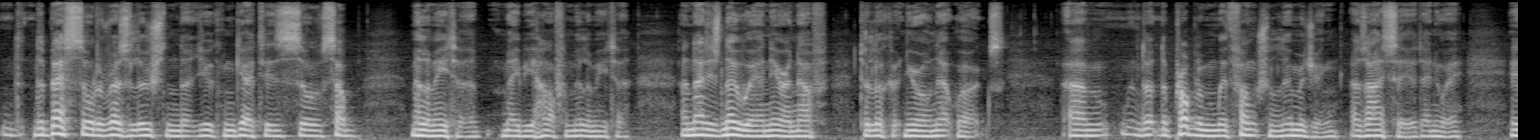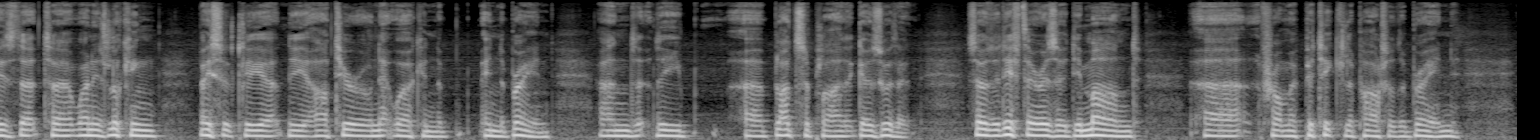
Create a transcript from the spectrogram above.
the best sort of resolution that you can get is sort of sub millimeter, maybe half a millimeter, and that is nowhere near enough to look at neural networks. Um, the, the, problem with functional imaging, as I see it anyway, is that uh, one is looking basically at the arterial network in the in the brain and the uh, blood supply that goes with it, so that if there is a demand uh, from a particular part of the brain,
